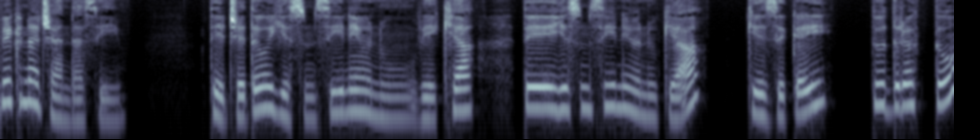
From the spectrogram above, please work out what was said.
ਵੇਖਣਾ ਚਾਹੁੰਦਾ ਸੀ। ਤੇ ਜਦੋਂ ਯਿਸੂ ਮਸੀਹ ਨੇ ਉਹਨੂੰ ਵੇਖਿਆ ਤੇ ਯਿਸੂ ਮਸੀਹ ਨੇ ਉਹਨੂੰ ਕਿਹਾ, ਕਿ ਜ਼ਕਈ, ਤੂੰ ਦਰਖਤ ਤੋਂ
